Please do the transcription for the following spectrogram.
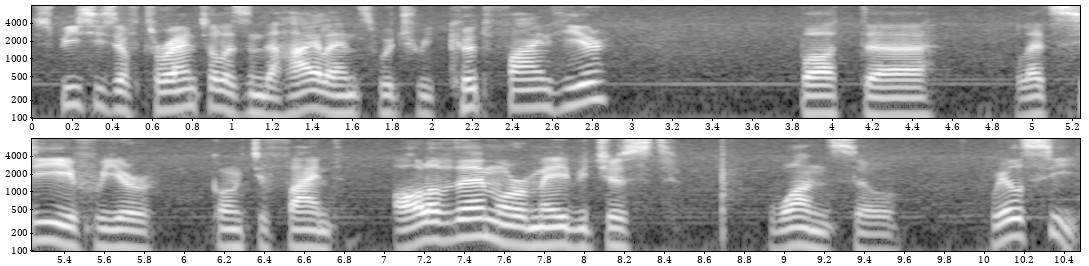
species of tarantulas in the highlands which we could find here but uh, let's see if we are going to find all of them or maybe just one so we'll see.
